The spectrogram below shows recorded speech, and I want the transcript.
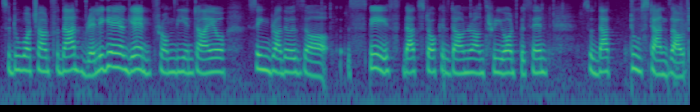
So do watch out for that. Religare again from the entire Singh Brothers uh, space, that stock is down around 3 odd percent. So that too stands out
